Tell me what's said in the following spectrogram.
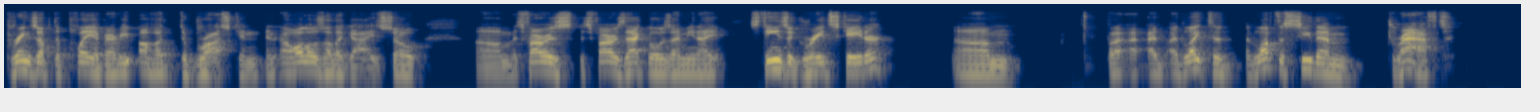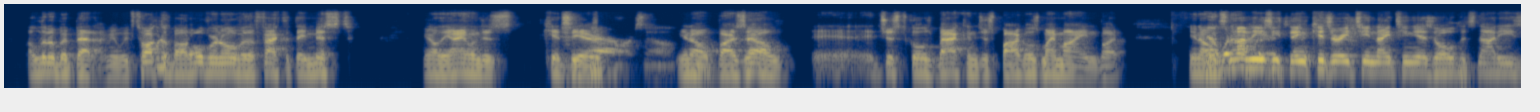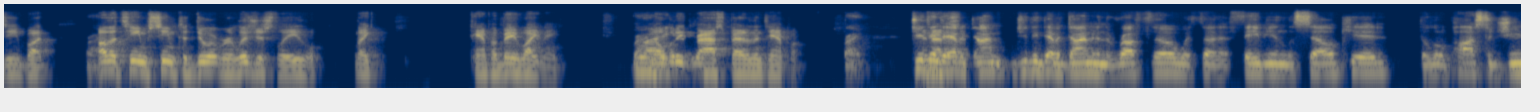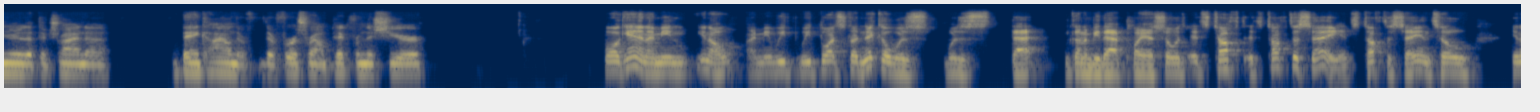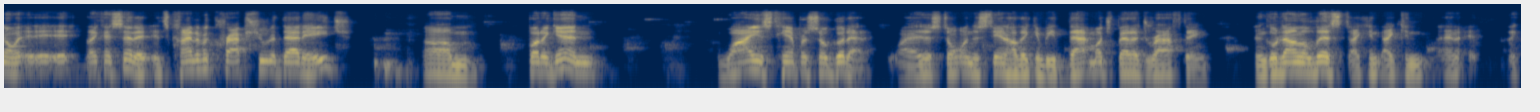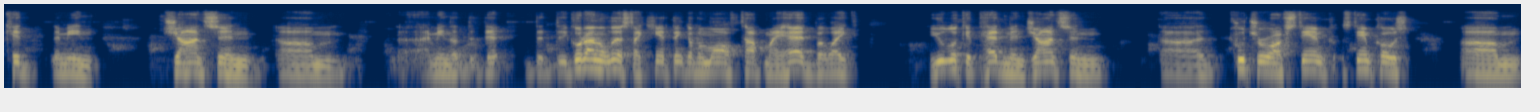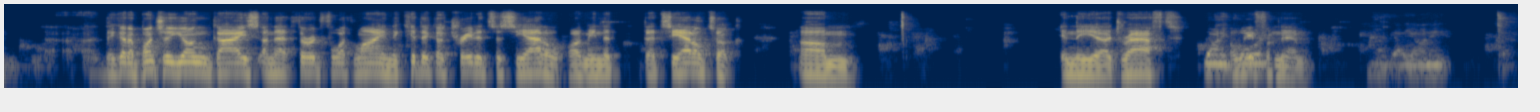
brings up the play of every of a DeBrusk and, and all those other guys. So um, as far as as far as that goes, I mean, I Steen's a great skater, um, but I, I'd, I'd like to I'd love to see them draft a little bit better. I mean, we've talked about over and over the fact that they missed, you know, the Islanders kid there Barzal. you know, Barzal, eh, it just goes back and just boggles my mind. But, you know, Now, it's not an easy thing. Kids are 18, 19 years old. It's not easy, but Right. other teams seem to do it religiously, like Tampa Bay Lightning. Right. Nobody drafts better than Tampa. Right. Do you And think they have a dime? Do you think they have a diamond in the rough though with uh, the Fabian Lysell kid, the little Pasta Junior that they're trying to bank high on their their first round pick from this year? Well, again, I mean, you know, I mean, we we thought Studnicka was was that going to be that player. So it's it's tough. It's tough to say. It's tough to say until you know. It, it, it- like I said, it, it's kind of a crapshoot at that age. Um, but again, why is Tampa so good at it? Why I just don't understand how they can be that much better drafting and go down the list. I can I can and the kid. I mean, Johnson. Um, I mean, they, they, they go down the list. I can't think of them all off the top of my head, but like you look at Hedman, Johnson, uh, Kucherov, Stam, Stamkos. Um, they got a bunch of young guys on that third, fourth line. The kid that got traded to Seattle, I mean, that, that Seattle took um, in the uh, draft Yanni away Gourde. from them. Yeah, Yanni.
